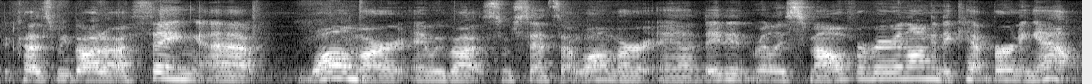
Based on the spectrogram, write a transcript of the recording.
because we bought a thing at Walmart and we bought some scents at Walmart and they didn't really smell for very long and they kept burning out.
